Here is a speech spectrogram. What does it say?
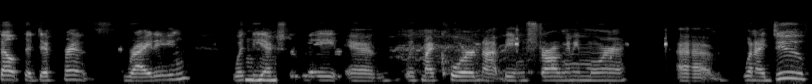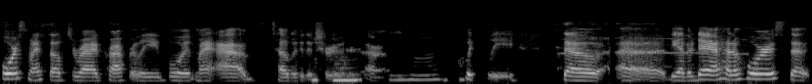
felt the difference riding with the Mhm. extra weight and with my core not being strong anymore. Um, when I do force myself to ride properly, boy, my abs tell me the truth Mhm. um, hmm quickly. So uh, the other day I had a horse that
